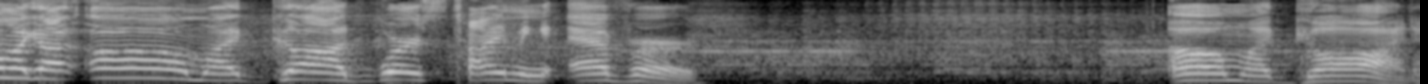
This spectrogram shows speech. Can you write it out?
Oh my god, oh my god, worst timing ever. Oh my god.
